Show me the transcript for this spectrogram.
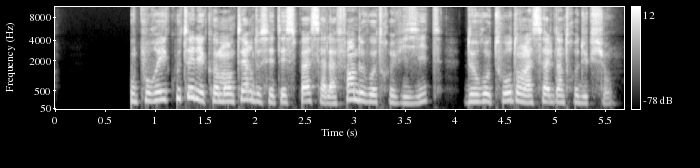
Vous pourrez écouter les commentaires de cet espace à la fin de votre visite, de retour dans la salle d'introduction.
